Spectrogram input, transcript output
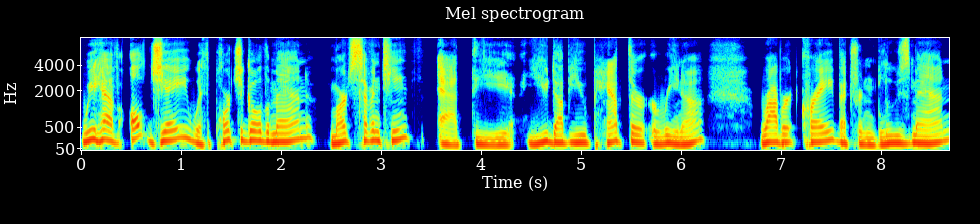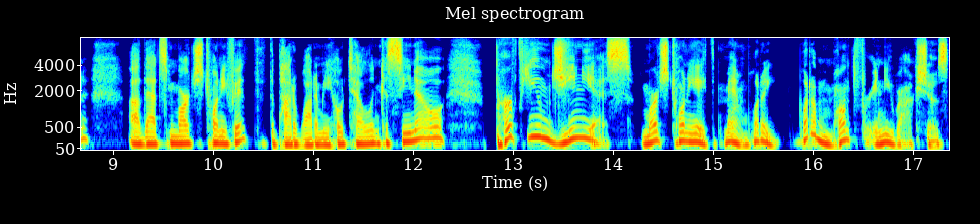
We have Alt J with Portugal the Man March 17th at the UW Panther Arena. Robert Cray, veteran bluesman. Uh, that's March 25th at the Potawatomi Hotel and Casino. Perfume Genius, March 28th. Man, what a what a month for indie rock shows.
